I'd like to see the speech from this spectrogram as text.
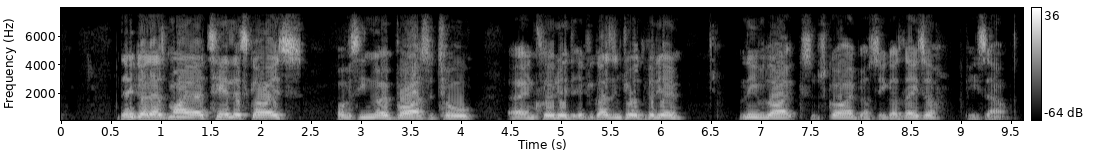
there you go. There's my uh, tier list, guys. Obviously, no bias at all uh, included. If you guys enjoyed the video, leave a like, subscribe. I'll see you guys later. Peace out.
